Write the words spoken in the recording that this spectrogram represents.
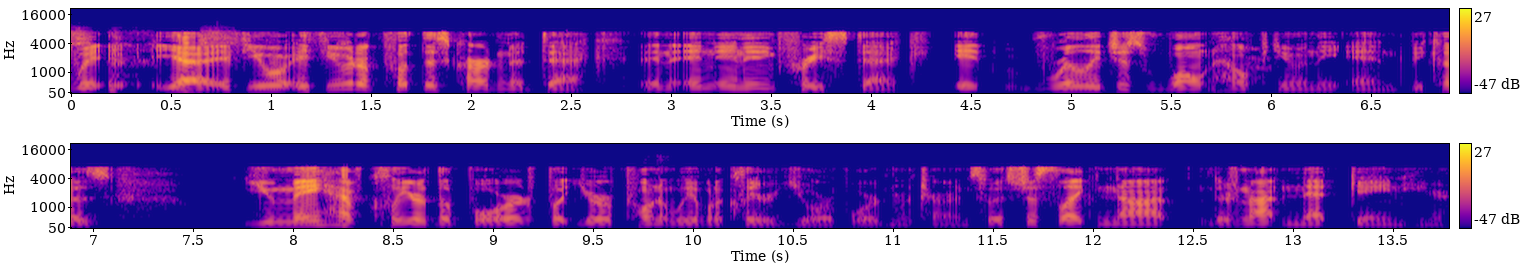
Wi- yeah, if you were if you were to put this card in a deck in, in in any priest deck, it really just won't help you in the end because you may have cleared the board, but your opponent will be able to clear your board in return. So it's just like not there's not net gain here,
